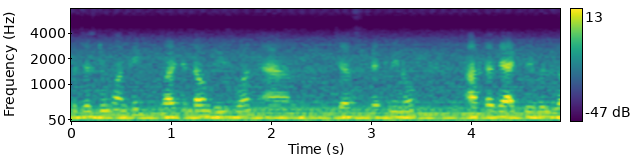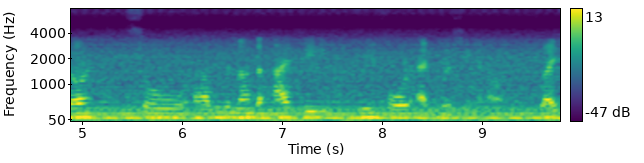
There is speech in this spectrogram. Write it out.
So just do one thing write it down these one and just let me know. After that we will learn so uh, we will learn the IPv4 addressing and all right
